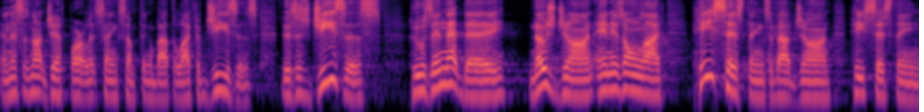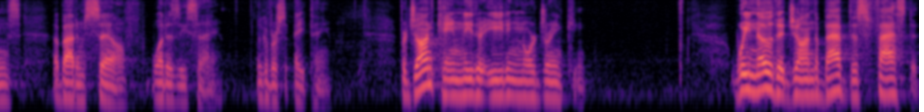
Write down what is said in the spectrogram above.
and this is not Jeff Bartlett saying something about the life of Jesus. This is Jesus who was in that day, knows John and his own life. He says things about John, he says things about himself. What does he say? Look at verse 18. For John came neither eating nor drinking. We know that John the Baptist fasted.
